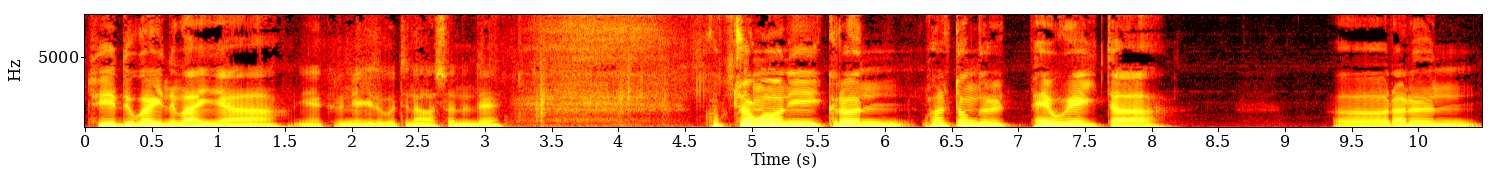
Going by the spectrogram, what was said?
뒤에 누가 있는 거 아니냐 예 그런 얘기도 그때 나왔었는데 국정원이 그런 활동들 배후에 있다. 어, 라는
